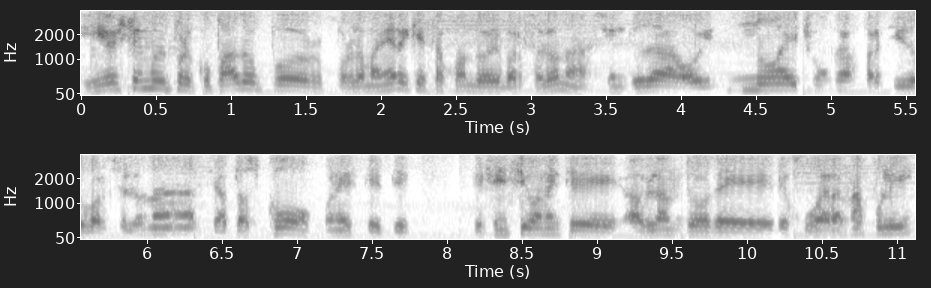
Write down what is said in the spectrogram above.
Yo estoy muy preocupado por, por la manera que está jugando hoy Barcelona. Sin duda, hoy no ha hecho un gran partido Barcelona. Se atascó con este, de- defensivamente hablando de, de jugar a Napoli.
